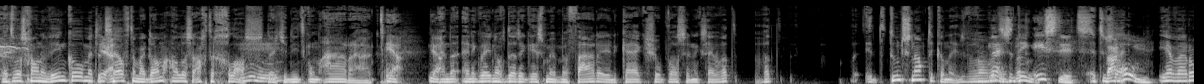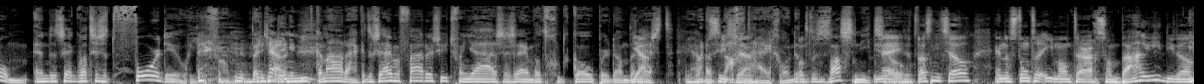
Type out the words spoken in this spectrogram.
Het was gewoon een winkel met hetzelfde, maar dan alles achter glas. Dat je niet kon aanraken. Ja, ja. En, en ik weet nog dat ik eens met mijn vader in de kijkshop was en ik zei, wat, wat, het- toen snapte ik al niet. Wat Nee, is het wat ding? is dit? Toen zei- Waarom? ja, waarom? En dan zei ik, wat is het voordeel hiervan? Dat je Ja. dingen niet kan aanraken. Toen zei mijn vader zoiets van, ja, ze zijn wat goedkoper dan de Ja, rest. ja, maar dat precies, dacht hij gewoon. Dat het- was niet zo. Nee, dat was niet zo. En dan stond er iemand daar, zo'n balie, die dan...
